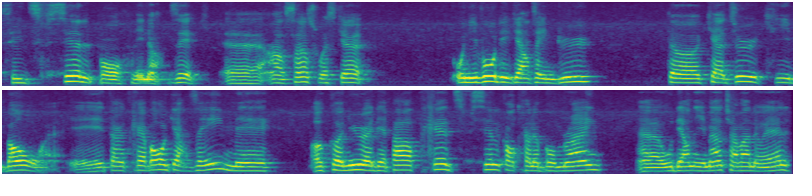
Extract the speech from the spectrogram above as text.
c'est difficile pour les Nordiques, en sens où est-ce que, au niveau des gardiens de but, tu as Cadieux qui, bon, est un très bon gardien, mais a connu un départ très difficile contre le Boomerang euh, au dernier match avant Noël.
